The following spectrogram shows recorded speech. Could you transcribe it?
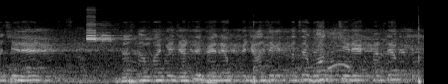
अच्छी रेट। दस नंबर की जर्सी पहने हुए झांसी की तरफ़ से बहुत अच्छी रेट करते हुए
